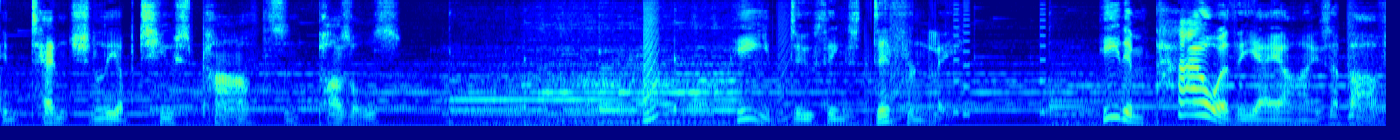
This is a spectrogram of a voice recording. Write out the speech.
intentionally obtuse paths and puzzles. He'd do things differently. He'd empower the AIs above.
